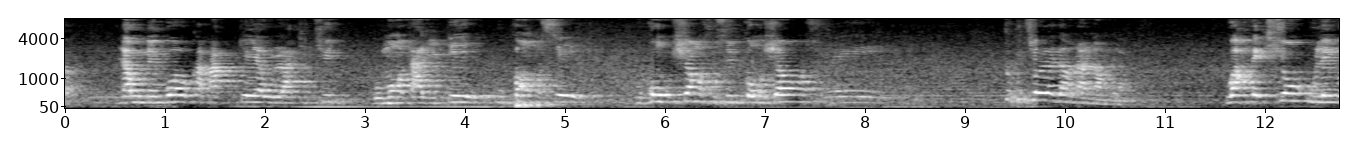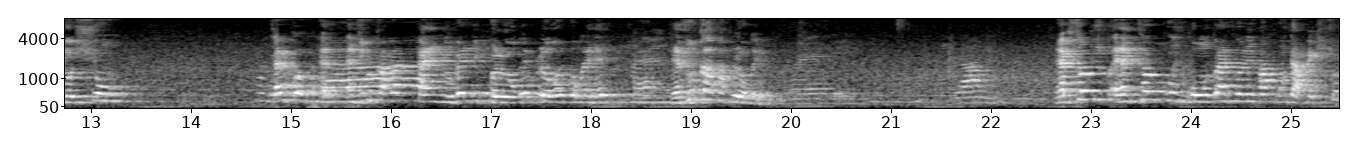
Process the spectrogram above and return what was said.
ça. Là où mémoire, au caractère, ou l'attitude, ou mentalité, ou pensée, ou conscience, ou subconscience. Oui. Tout petit chose dans la âme là. Ou affection, ou l'émotion. Savez, comme un petit peu capable, quand une nouvelle dit pleurer, pleurer, pleurer. Ouais. Elles ont capable de pleurer. L'âme. Personne qui est elle n'est pas contente d'affection.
